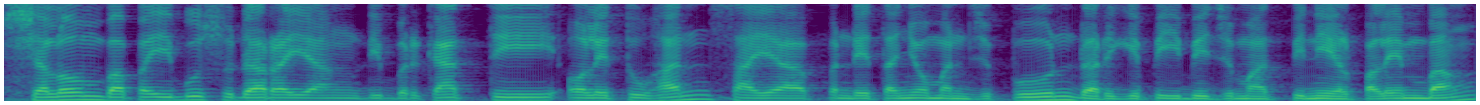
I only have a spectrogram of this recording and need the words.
Shalom Bapak Ibu Saudara yang diberkati oleh Tuhan, saya Pendeta Nyoman Jepun dari GPIB Jemaat Piniel Palembang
